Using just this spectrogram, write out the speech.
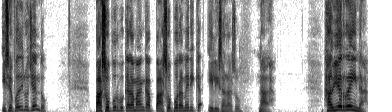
y se fue diluyendo. Pasó por Bucaramanga, pasó por América y Lizarazo, nada. Javier Reina,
